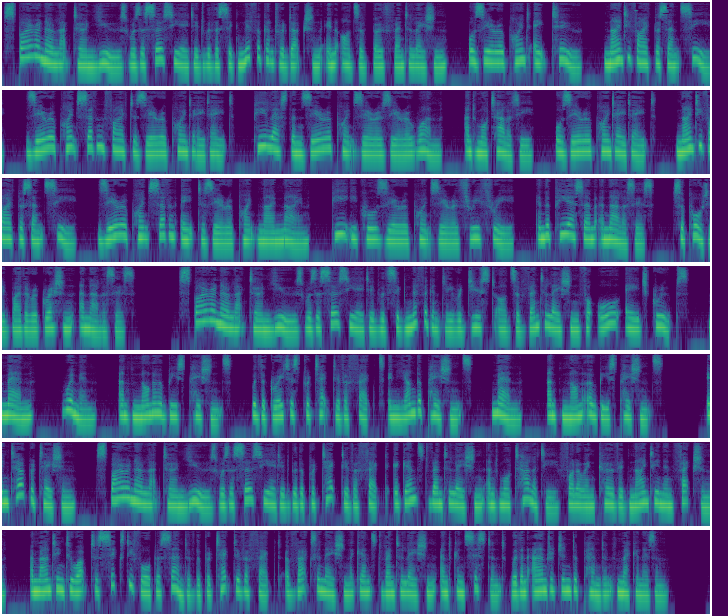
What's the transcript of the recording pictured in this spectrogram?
Spironolactone use was associated with a significant reduction in odds of both ventilation, or 0.82, 95% C, 0.75 to 0.88, p less than 0.001, and mortality, or 0.88, 95% C, 0.78 to 0.99, p equals 0.033, in the PSM analysis, supported by the regression analysis. Spironolactone use was associated with significantly reduced odds of ventilation for all age groups men, women, and non obese patients, with the greatest protective effects in younger patients, men, and non obese patients. Interpretation Spironolactone use was associated with a protective effect against ventilation and mortality following COVID 19 infection, amounting to up to 64% of the protective effect of vaccination against ventilation and consistent with an androgen dependent mechanism.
